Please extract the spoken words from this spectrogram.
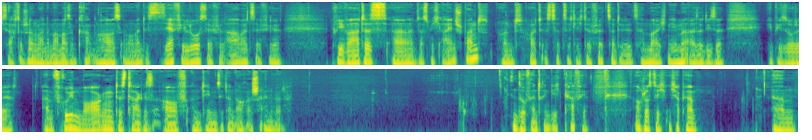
ich sagte schon, meine Mama ist im Krankenhaus. Im Moment ist sehr viel los, sehr viel Arbeit, sehr viel Privates, äh, das mich einspannt. Und heute ist tatsächlich der 14. Dezember. Ich nehme also diese Episode am frühen Morgen des Tages auf, an dem sie dann auch erscheinen wird. Insofern trinke ich Kaffee. Auch lustig, ich habe ja ähm,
